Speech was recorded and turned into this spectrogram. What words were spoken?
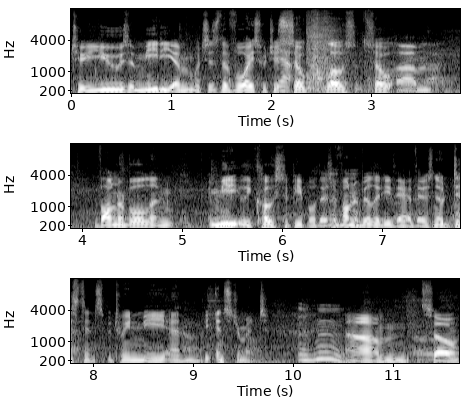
to use a medium, which is the voice, which is Yeah. so close, so um, vulnerable and immediately close to people. There's a Mm-hmm. vulnerability there. There's no distance between me and the instrument. Mm-hmm. Um, so,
